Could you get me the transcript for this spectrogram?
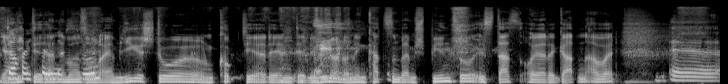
Ja, Doch, liegt ihr dann immer so in eurem Liegestuhl und guckt ihr den, den Hühnern und den Katzen beim Spielen zu? Ist das eure Gartenarbeit? Äh,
